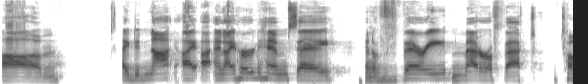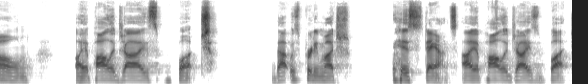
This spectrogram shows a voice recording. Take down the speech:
Um, I did not, I, I, and I heard him say in a very matter of fact tone, I apologize, but that was pretty much his stance. I apologize, but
